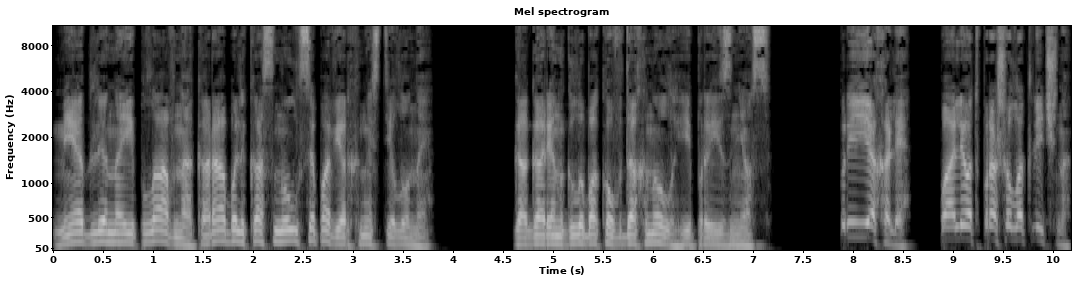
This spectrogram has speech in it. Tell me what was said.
Медленно и плавно корабль коснулся поверхности Луны. Гагарин глубоко вдохнул и произнес. «Приехали!» Полет прошел отлично.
